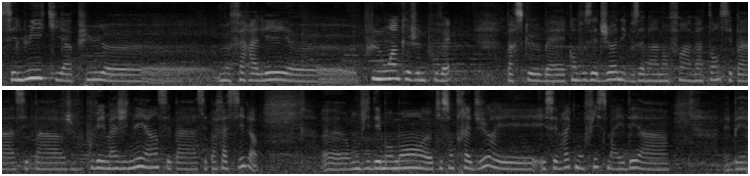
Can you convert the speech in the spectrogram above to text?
c'est lui qui a pu me faire aller plus loin que je ne pouvais. Parce que ben, quand vous êtes jeune et que vous avez un enfant à 20 ans, c'est pas, c'est pas, vous pouvez imaginer, hein, c'est pas, c'est pas facile. Euh, on vit des moments euh, qui sont très durs et, c'est vrai que mon fils m'a aidé à, eh ben,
